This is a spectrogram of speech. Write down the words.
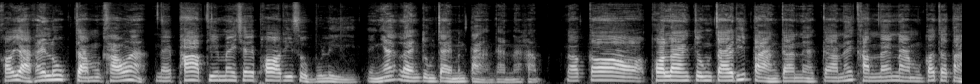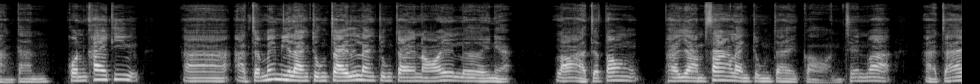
เขาอยากให้ลูกจำเขาอะในภาพที่ไม่ใช่พ่อที่สูบบุหรี่ อย่างเงี้ยแรงจูงใจมันต่างกันนะครับ แล้วก็พอแรงจูงใจที่ต่างกันเนี่ยการให้คำแนะนำก็จะต่างกัน คนไข้ที่อ่าอาจจะไม่มีแรงจูงใจหรือแรงจูงใจน้อยเลยเนี่ยเราอาจจะต้องพยายามสร้างแรงจูงใจก่อน เช่นว่าอาจจะให้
